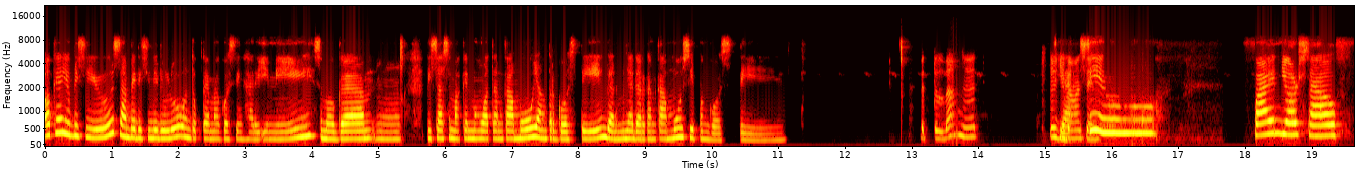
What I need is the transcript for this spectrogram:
Oke, Yubisius, sampai di sini dulu untuk tema ghosting hari ini. Semoga mm, bisa semakin menguatkan kamu yang terghosting dan menyadarkan kamu si pengghosting. Betul banget. Setuju Ya, banget, see you. Find yourself.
